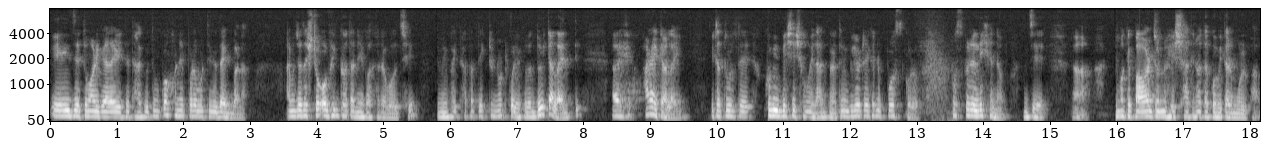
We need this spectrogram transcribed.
এই যে তোমার গ্যালারিতে থাকবে, তুমি কখনোই পরবর্তীতে দেখবে না। আমি যথেষ্ট অভিজ্ঞতা নিয়ে কথাটা বলছি। তুমি ভাই খাতাতে একটু নোট করে ফেলো। দুইটা লাইন আড়াইটা লাইন এটা তুলতে খুবই বেশি সময় লাগবে না। তুমি ভিডিওটা এখানে পোস্ট করো। পোস্ট করে লিখে নাও যে তোমাকে পাওয়ার জন্য হে স্বাধীনতা কবিতার মূল ভাব।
